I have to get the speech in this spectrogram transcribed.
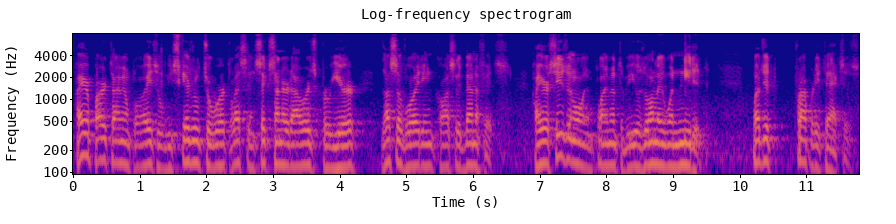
Hire part-time employees who will be scheduled to work less than 600 hours per year, thus avoiding costly benefits. Hire seasonal employment to be used only when needed. Budget property taxes.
